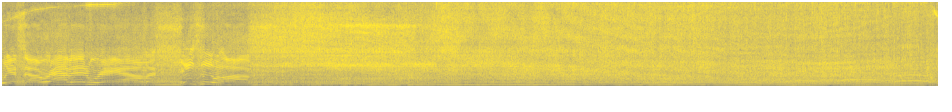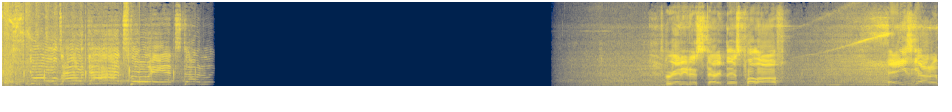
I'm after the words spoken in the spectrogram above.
with the Rabbit Ready to start this pull off. He's got her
